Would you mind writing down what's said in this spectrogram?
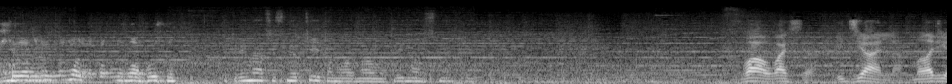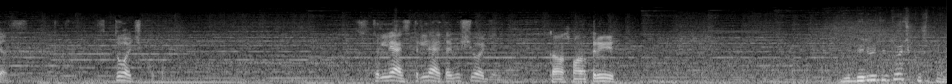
Что я не развернул, я не знаю, пусть не 13 смертей там у одного, 13 смертей. Вау, Вася, идеально, молодец. В точку. Стреляй, стреляй, там еще один. Там смотри, Вы берете точку, что ли?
